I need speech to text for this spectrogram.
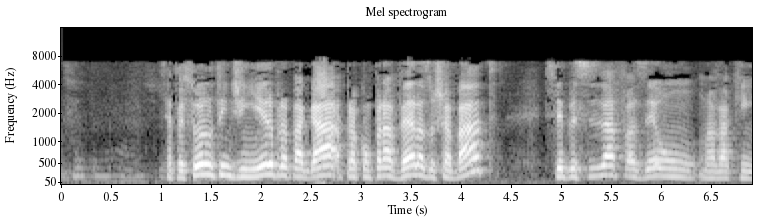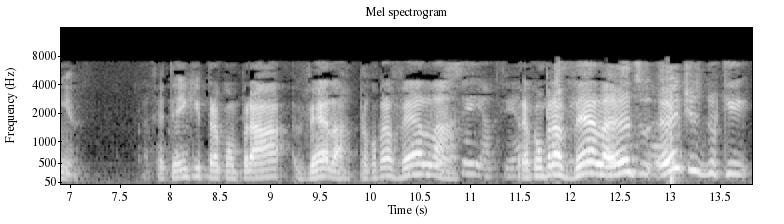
Se a pessoa não tem dinheiro para pagar, para comprar velas do Shabat, você precisa fazer um, uma vaquinha. Você tem que ir para comprar vela, para comprar vela, para comprar vela antes, antes do que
